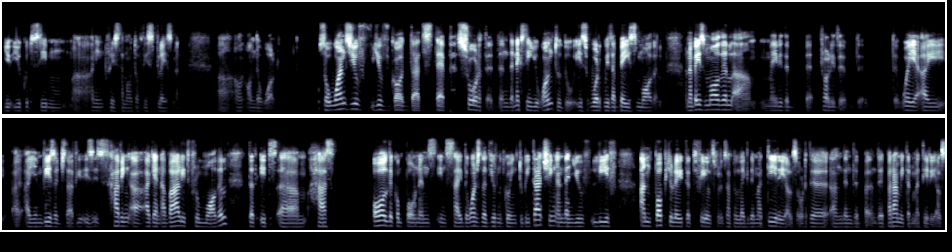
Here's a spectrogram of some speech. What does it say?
you, you could see mm, uh, an increased amount of displacement uh, on, on the wall. So once you've you've got that step sorted, then the next thing you want to do is work with a base model. And a base model, um, maybe the probably the, the the way I, I, envisage that is, is having a, again a valid Frew model that it um, has all the components inside the ones that you're not going to be touching and then you leave unpopulated fields for example like the materials or the and then the, the parameter materials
